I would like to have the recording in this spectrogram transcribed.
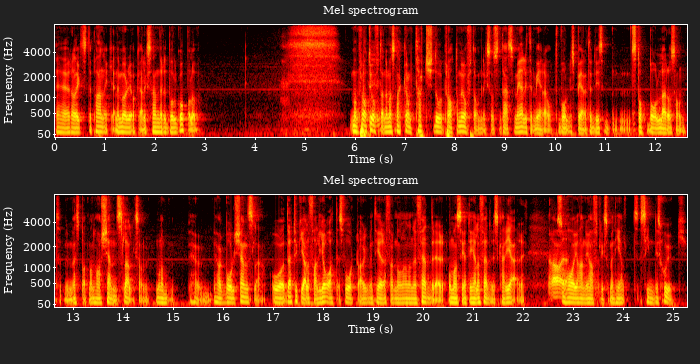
eh, Radek Stepanek, Annie Murray och Alexander Dolgopolov. Man pratar ju ofta, när man snackar om touch, då pratar man ju ofta om liksom sånt här som är lite mer åt volleyspelet. Det är stoppbollar och sånt. Mest på att man har känsla, liksom. man har hög, hög bollkänsla. Och där tycker i alla fall jag att det är svårt att argumentera för någon annan än Federer. Om man ser till hela Federers karriär. Ja, så ja. har ju han ju haft liksom en helt sinnessjuk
